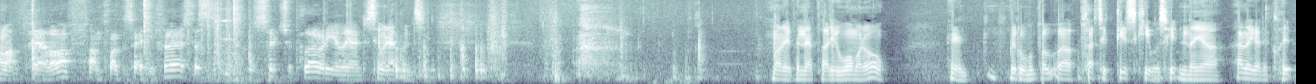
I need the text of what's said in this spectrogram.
I might off, unplug safety first, let's switch the polarity around to see what happens. Not even that bloody warm at all. And little uh, plastic disc here was hitting the uh, alligator clip.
